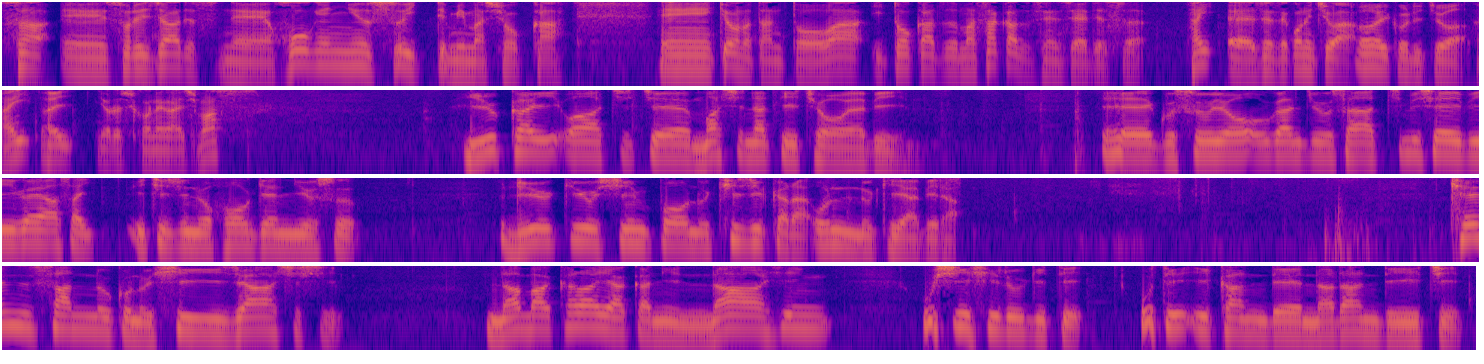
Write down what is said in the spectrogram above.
さあ、えー、それじゃあですね、方言ニュースいってみましょうか。えー、今日の担当は、糸数正和先生です。はい、えー、先生、こんにちは。はい、こんにちは。はい。はい、よろしくお願いします。誘拐はちちえマシナティチョウやびえー、ぐすうようがんじゅうさあちみせいびがやさい一時の方言ニュース琉球新報の記事からうんぬきやびら県産のこのヒージャーシシ生からやかになーひん牛ひるぎてうていかんでならんりいち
